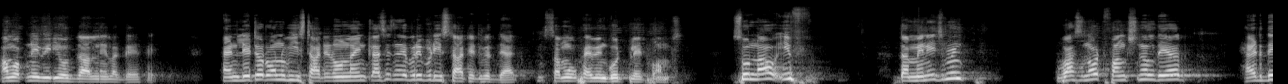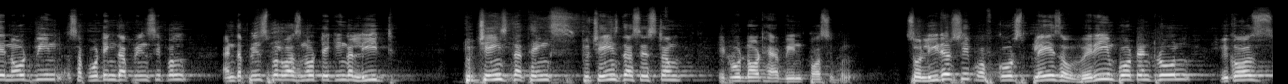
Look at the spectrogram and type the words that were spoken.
हम अपने वीडियोज़ डालने लग गए थे। And later on we started online classes and everybody started with that some of having good platform so now if the management was not functional there had they not been supporting the principal and the principal was not taking a lead to change the things to change the system it would not have been possible So leadership, of course, plays a very important role because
